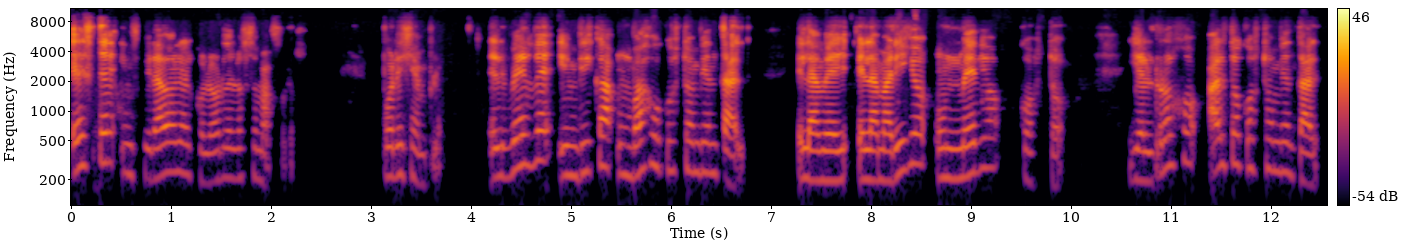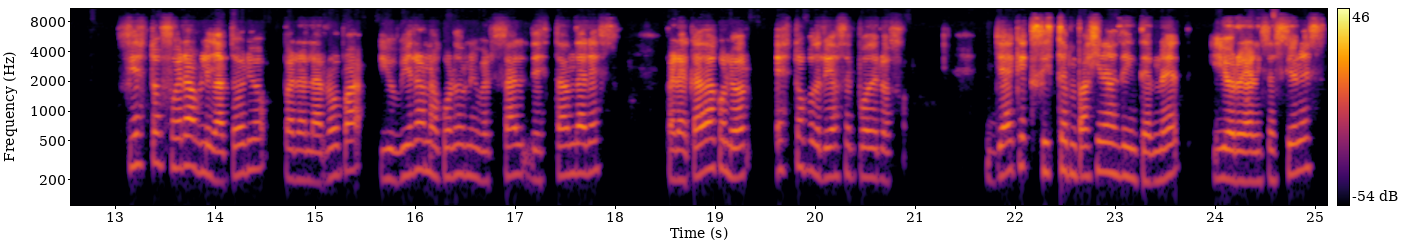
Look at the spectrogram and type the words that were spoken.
Este inspirado en el color de los semáforos. Por ejemplo, el verde indica un bajo costo ambiental, el, amarillo un medio costo y el rojo alto costo ambiental. Si esto fuera obligatorio para la ropa y hubiera un acuerdo universal de estándares para cada color, esto podría ser poderoso, ya que existen páginas de Internet y organizaciones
